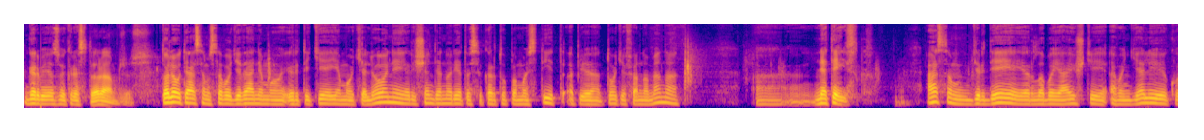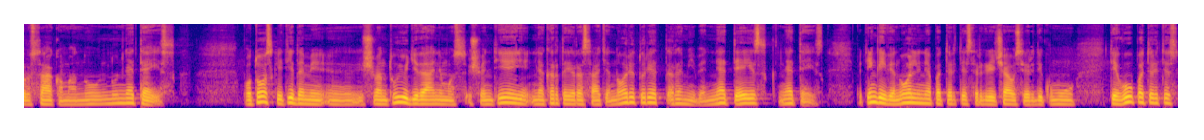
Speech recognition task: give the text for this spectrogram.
Garbė Jėzui Kristui. Per amžius. Toliau tęsiam savo gyvenimo ir tikėjimo kelionę ir šiandien norėtųsi kartu pamastyti apie tokį fenomeną a, neteisk. Esam girdėję ir labai aiškiai Evangelijoje, kur sakoma, nu, nu neteisk. Po to skaitydami e, šventųjų gyvenimus, šventieji nekartai yra sakę, nori turėti ramybę, neteisk, neteisk. Ypatingai vienuolinė patirtis ir greičiausiai ir dikumų tėvų patirtis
